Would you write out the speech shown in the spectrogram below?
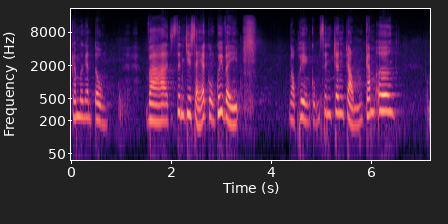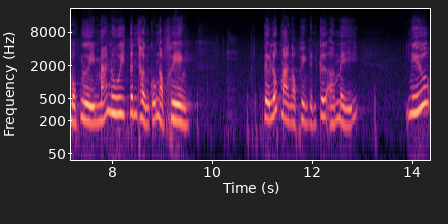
Cảm ơn anh Tùng. Và xin chia sẻ cùng quý vị, Ngọc Huyền cũng xin trân trọng cảm ơn một người má nuôi tinh thần của Ngọc Huyền. Từ lúc mà Ngọc Huyền định cư ở Mỹ, nếu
